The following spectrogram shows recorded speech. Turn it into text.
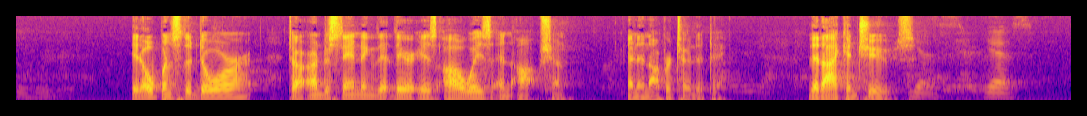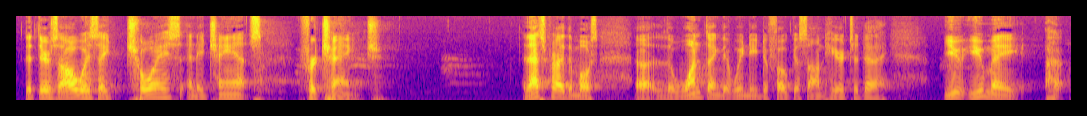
It opens the door to our understanding that there is always an option and an opportunity that I can choose. Yes. Yes. That there's always a choice and a chance for change. And that's probably the most, uh, the one thing that we need to focus on here today. You, you may,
